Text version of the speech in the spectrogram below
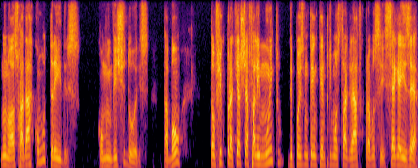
no nosso radar como traders, como investidores. Tá bom? Então fico por aqui, acho que já falei muito, depois não tenho tempo de mostrar gráfico para vocês. Segue aí, Zé.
